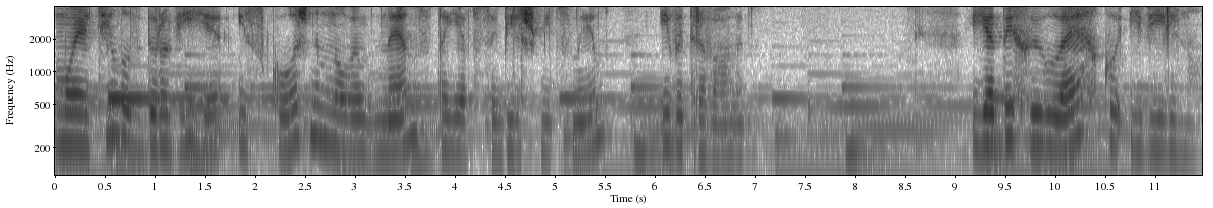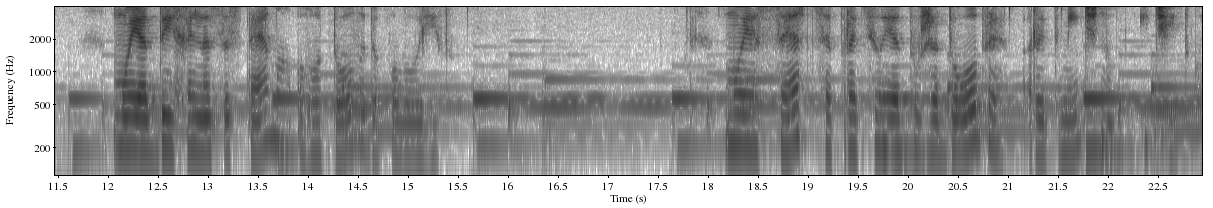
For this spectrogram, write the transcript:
Моє тіло здоровіє і з кожним новим днем стає все більш міцним і витривалим. Я дихаю легко і вільно. Моя дихальна система готова до пологів. Моє серце працює дуже добре, ритмічно і чітко.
